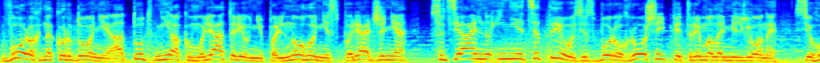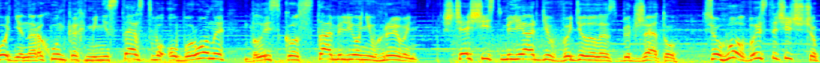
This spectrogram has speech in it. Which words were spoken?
Ворог на кордоні, а тут ні акумуляторів, ні пального, ні спорядження. Соціальну ініціативу зі збору грошей підтримали мільйони. Сьогодні на рахунках Міністерства оборони близько 100 мільйонів гривень. Ще 6 мільярдів виділили з бюджету. Цього вистачить, щоб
